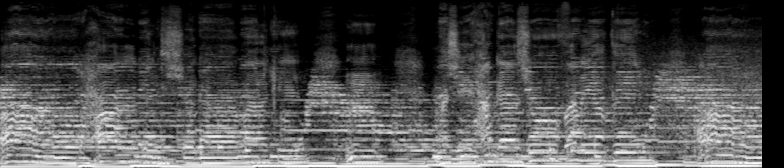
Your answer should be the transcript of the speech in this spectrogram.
آه رحال بين الشقا ماكين ماشي حق أشوف اليقين آه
